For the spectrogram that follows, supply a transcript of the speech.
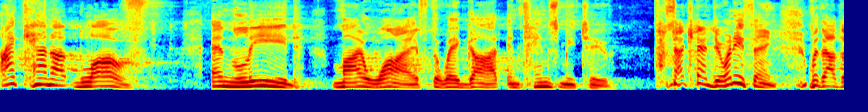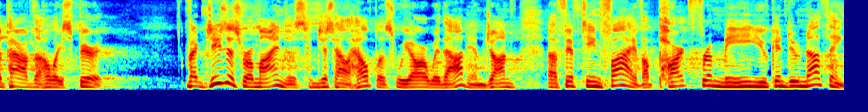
I cannot love and lead my wife the way God intends me to. I can't do anything without the power of the Holy Spirit. In fact, Jesus reminds us just how helpless we are without him. John uh, 15, 5, apart from me, you can do nothing,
